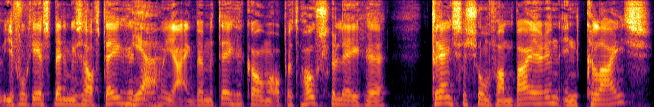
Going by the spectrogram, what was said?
je vroeg eerst, ben ik mezelf tegengekomen? Ja. Ja. ik ben me tegengekomen op het hoogstgelegen treinstation van Bayern in Kleis.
